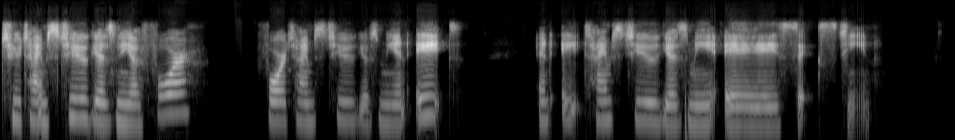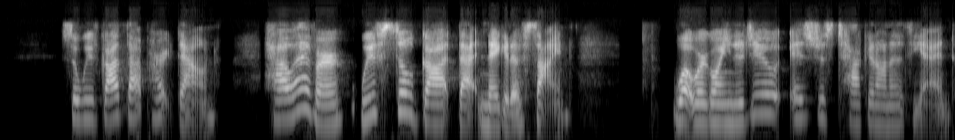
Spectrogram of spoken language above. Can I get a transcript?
2 times 2 gives me a 4. 4 times 2 gives me an 8. And 8 times 2 gives me a 16. So we've got that part down. However, we've still got that negative sign. What we're going to do is just tack it on at the end.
